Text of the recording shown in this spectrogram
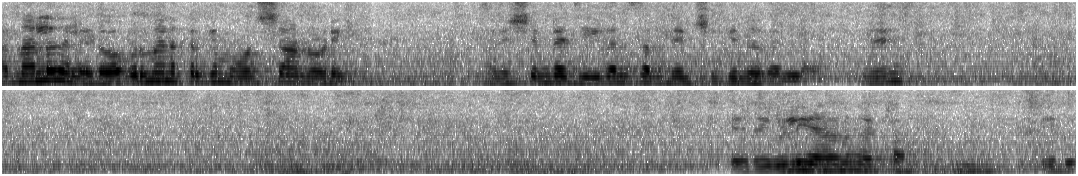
അത് നല്ലതല്ലേ? ഡോബർമാൻ അത്രയ്ക്ക് മോശമാണോടെ? മനുഷ്യന്റെ ജീവൻ സംരക്ഷിക്കുന്നതല്ലേ? തെറിവിളിയാണ് കേട്ടോ. ശരി.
